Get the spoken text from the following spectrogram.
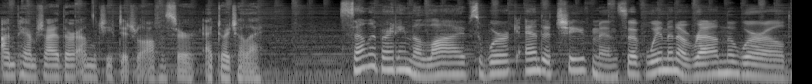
I'm Pam Scheideler. I'm the Chief Digital Officer at Deutsch LA. Celebrating the lives, work, and achievements of women around the world.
